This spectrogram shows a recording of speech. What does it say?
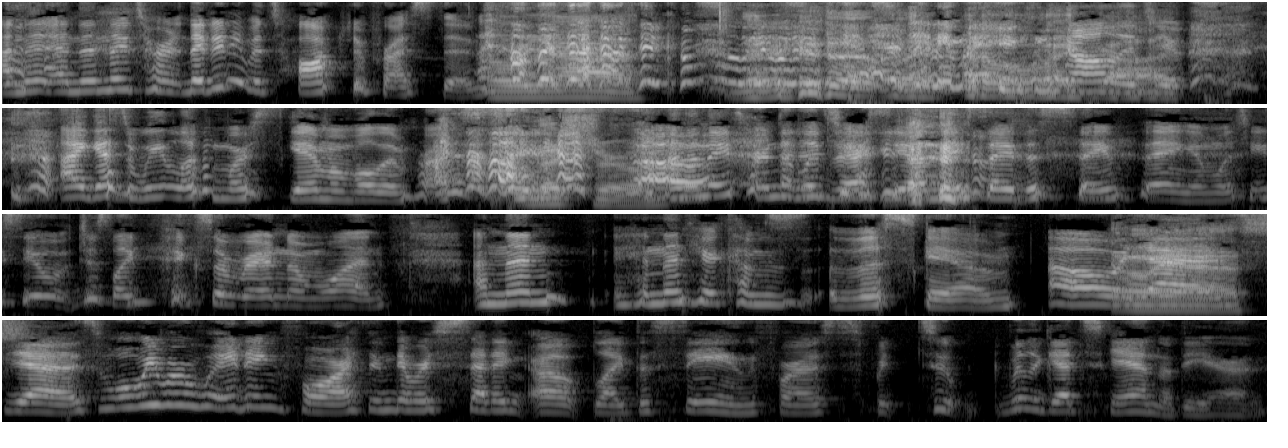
And then and then they turned they didn't even talk to Preston. Oh yeah. They completely like, didn't even oh acknowledge you. I guess we look more scammable than Preston. Oh, that's true. And then they turn to That is very Leticia and they say the same thing, and Leticia just like picks a random one, and then and then here comes the scam. Oh, Oh, yes, yes. yes. What we were waiting for, I think they were setting up like the scene for us to really get scammed at the end.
